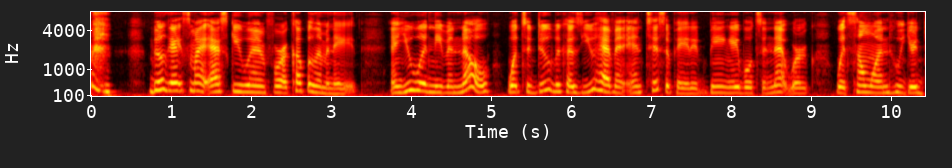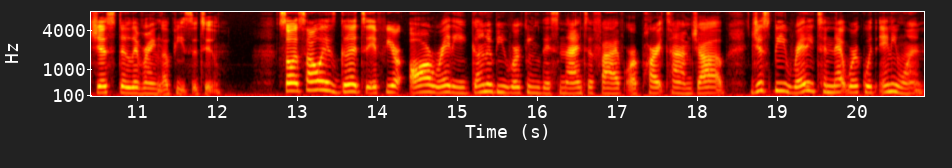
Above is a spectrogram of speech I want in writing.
Bill Gates might ask you in for a cup of lemonade, and you wouldn't even know what to do because you haven't anticipated being able to network with someone who you're just delivering a pizza to. So it's always good to, if you're already gonna be working this nine to five or part time job, just be ready to network with anyone.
